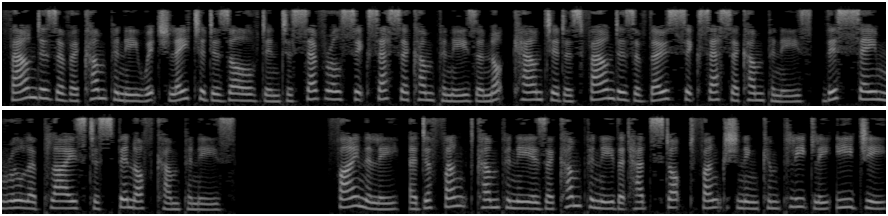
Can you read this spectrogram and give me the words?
founders of a company which later dissolved into several successor companies are not counted as founders of those successor companies. This same rule applies to spin-off companies. Finally, a defunct company is a company that had stopped functioning completely e.g.,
